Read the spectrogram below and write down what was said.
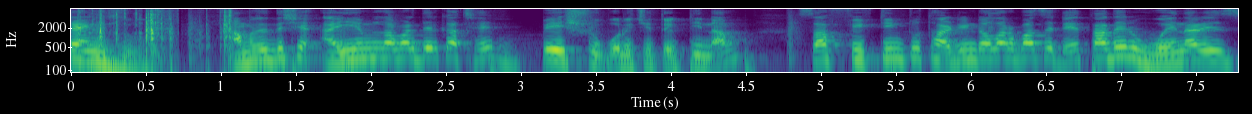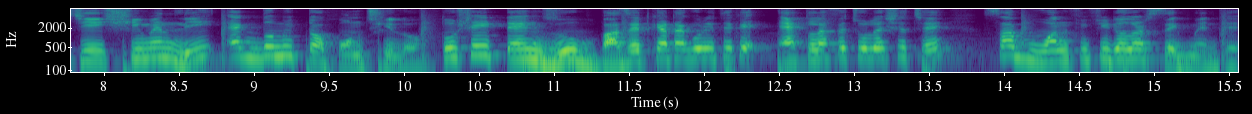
ট্যাংজু আমাদের দেশে আইএম লাভারদের কাছে বেশ সুপরিচিত একটি নাম। Sub fifteen to thirteen dollar বাজেটে তাদের ওয়েনার এসজি সিমেনলি একদমই টপ অন ছিল। তো সেই ট্যাংজু বাজেট ক্যাটাগরি থেকে এক লাফে চলে এসেছে সাব ওয়ান ফিফটি ডলার সেগমেন্টে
